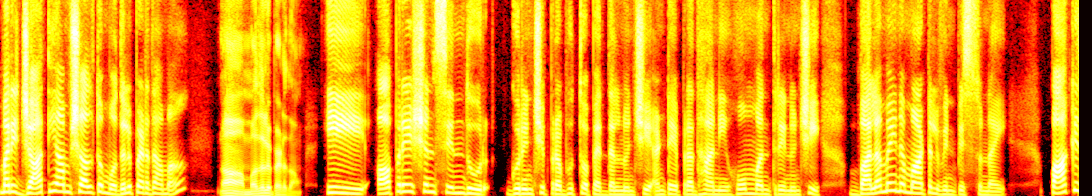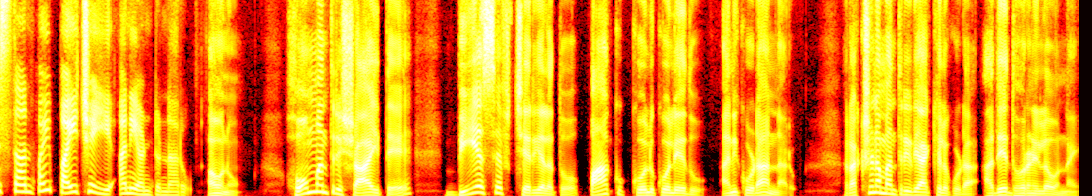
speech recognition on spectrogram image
మరి జాతీయ అంశాలతో మొదలు పెడదామా? మొదలు పెడదాం. ఈ ఆపరేషన్ సింధూర్ గురించి ప్రభుత్వ పెద్దల నుంచి అంటే ప్రధాని హోంమంత్రి నుంచి బలమైన మాటలు వినిపిస్తున్నాయి. పాకిస్తాన్పై పైచెయ్యి అని అంటున్నారు. అవును. హోంమంత్రి షా అయితే బీఎస్ఎఫ్ చర్యలతో పాక్ కోలుకోలేదు అని కూడా అన్నారు. రక్షణ మంత్రి వ్యాఖ్యలు కూడా అదే ధోరణిలో ఉన్నాయి.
